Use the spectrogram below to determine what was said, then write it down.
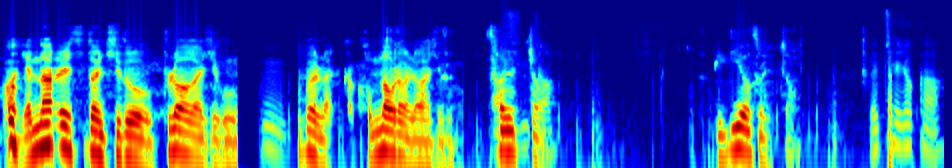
아, 어, 옛날에 쓰던 지도 불러와가지고 응. 서버를 하니까 겁나 오래 걸려가지고. 아, 설정. 비디오 설정. 웹 최적화.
